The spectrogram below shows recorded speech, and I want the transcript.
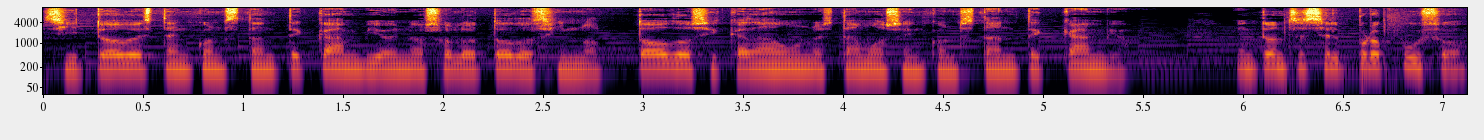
si todo está en constante cambio y no solo todo, sino todos y cada uno estamos en constante cambio? Entonces él propuso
